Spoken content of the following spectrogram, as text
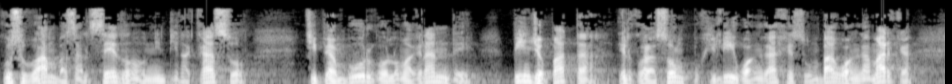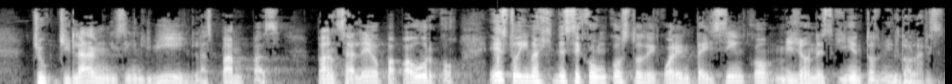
Cusubamba, Salcedo, Nintinacaso, Chipeamburgo, Loma Grande, Pinjopata, El Corazón, Pujilí, Huangaje, Zumba, Huangamarca, Chuquilán, Isinlibí, Las Pampas, Panzaleo, Papaurco. Esto imagínese con un costo de 45 millones 500 mil dólares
